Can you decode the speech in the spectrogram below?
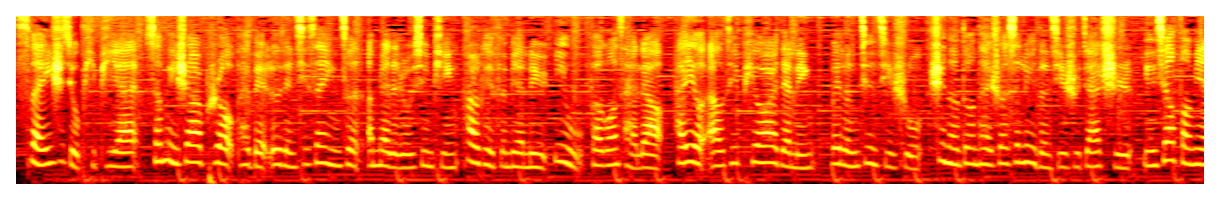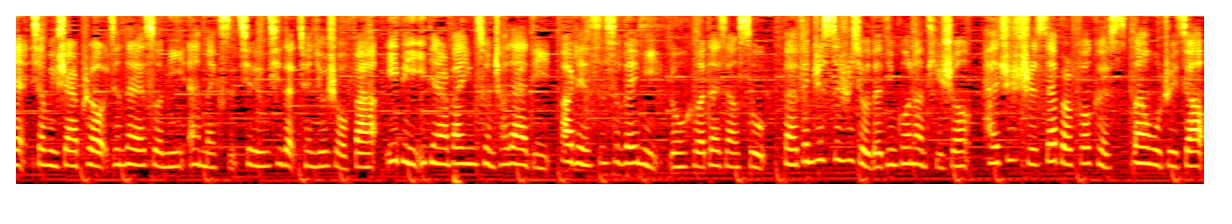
四百一十九 PPI；小米十二 Pro 配备六点七三英寸 AMOLED 柔性屏，二 K 分辨率，E 五发光材料，还有 LTPO 二点零微棱镜技术、智能动态刷新率等技术加持。影像方面，小米十二 Pro 将带来索尼 IMX 七零七的全球首发，一比一点二八英寸超大底，二点四四微米融合大像素，百分之四十九的。进光量提升，还支持 Cyber Focus 万物追焦，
